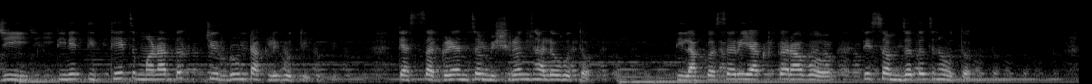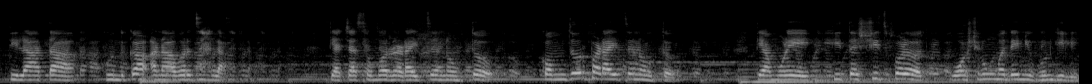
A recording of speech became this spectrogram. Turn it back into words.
जी तिने तिथेच मनातच चिरडून टाकली होती. त्या सगळ्यांचं मिश्रण झालं होतं. तिला कसं रिॲक्ट करावं ते समजतच नव्हतं. तिला आता हुंदका अनावर झाला. त्याच्यासमोर रडायचं नव्हतं. कमजोर पडायचं नव्हतं. त्यामुळे ती तशीच पळत वॉशरूममध्ये निघून गेली.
